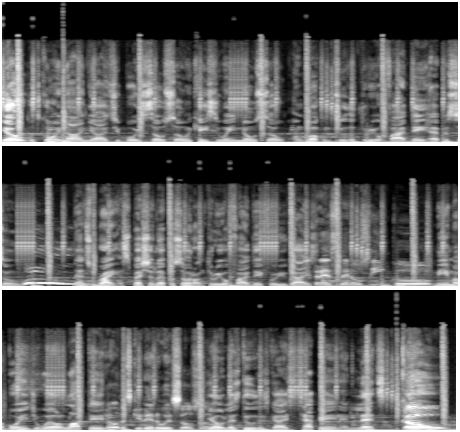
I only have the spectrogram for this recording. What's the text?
Yo, what's going on, y'all? It's your boy So So, in case you ain't know so, and welcome to the 305 day episode. That's right, a special episode on 305 day for you guys. 305. Me and my boy and Joel are locked in. Yo, let's get into it, so so. Yo, let's do this, guys. Tap in and let's go. go.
